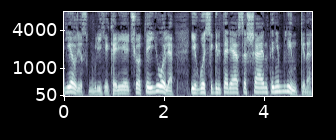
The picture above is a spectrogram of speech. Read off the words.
дел Республики Корея Чота Йоля и госсекретаря США Энтони Блинкина.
